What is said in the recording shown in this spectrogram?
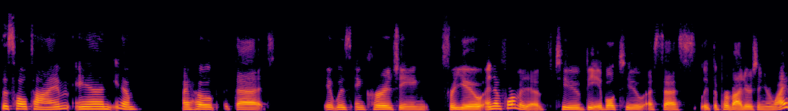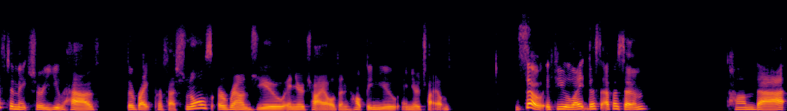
this whole time. And, you know, I hope that it was encouraging for you and informative to be able to assess like the providers in your life to make sure you have the right professionals around you and your child and helping you and your child. So, if you like this episode, come back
